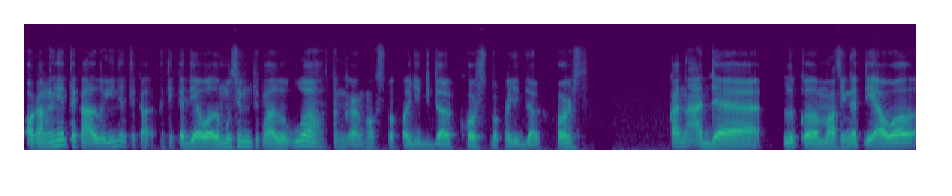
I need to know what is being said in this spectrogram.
orang ini terlalu ini terlalu, ketika di awal musim terlalu wah Tangerang Hawks bakal jadi dark horse bakal jadi dark horse kan ada lu kalau masih inget di awal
